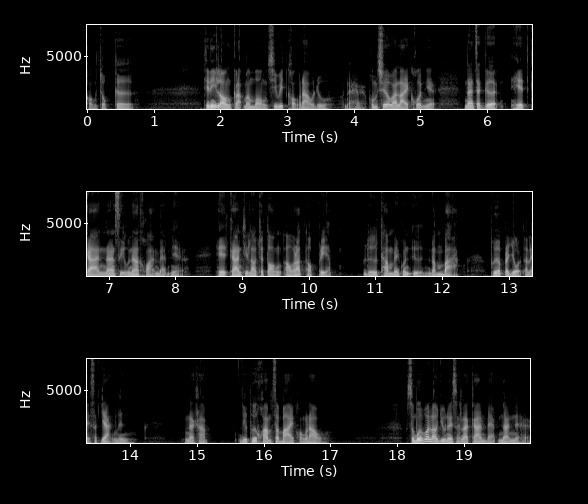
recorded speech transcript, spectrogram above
ของโจ๊กเกอร์ ทีนี้ลองกลับมามองชีวิตของเราดูนะฮะ ผมเชื่อว่าหลายคนเนี่ยน่าจะเกิดเหตุการณ์หน้าสิวหน้าขวานแบบเนี้ย เหตุการณ์ที่เราจะต้องเอารัดเอาเปรียบ หรือทำให้คนอื่นลำบาก เพื่อประโยชน์อะไรสักอย่างหนึ่งนะครับ หรือเพื่อความสบายของเรา สมมุติว่าเราอยู่ในสถานการณ์แบบนั้นนะฮะ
